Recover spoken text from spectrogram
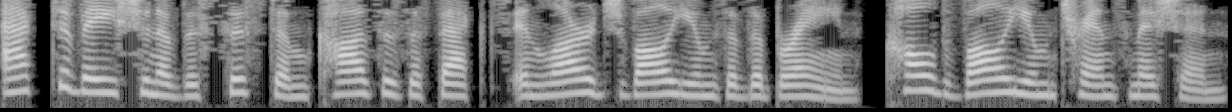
Activation of the system causes effects in large volumes of the brain, called volume transmission.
